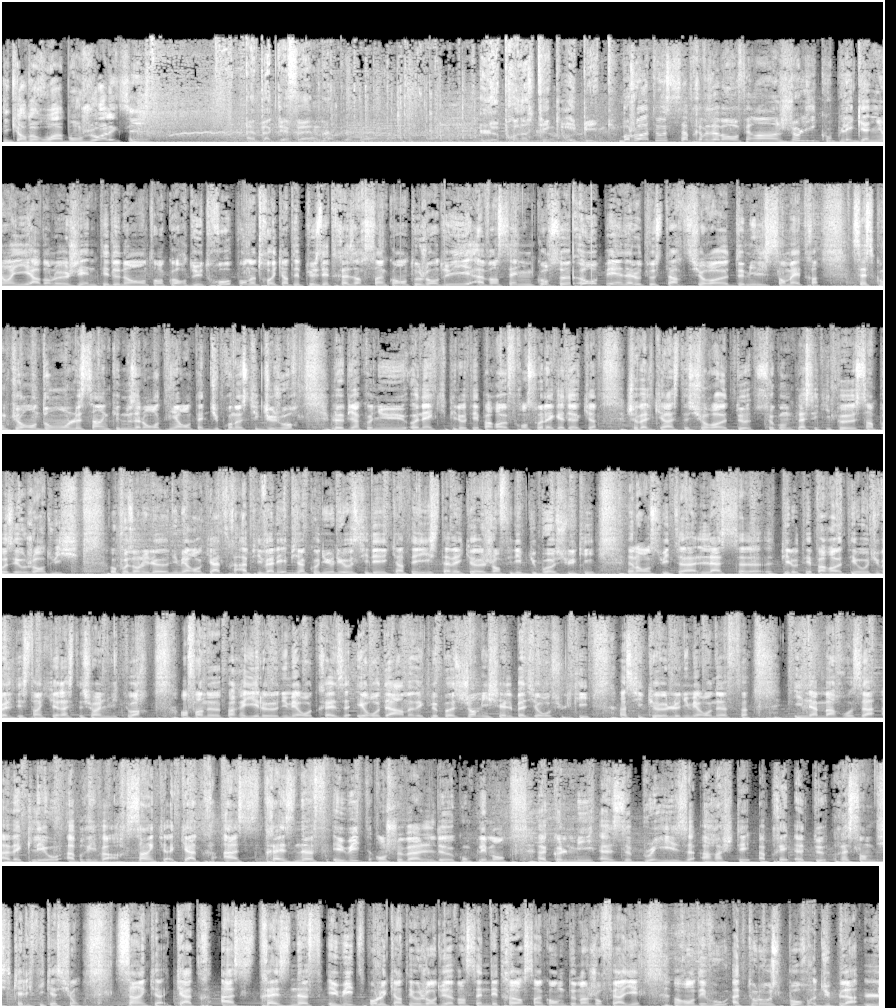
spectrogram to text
Piqueur de roi, bonjour Alexis. Impact FM. Le pronostic épique. Bonjour à tous. Après vous avoir offert un joli couplet gagnant hier dans le GNT de Nantes, encore du trop pour notre quintet plus des 13h50 aujourd'hui à Vincennes, une course européenne à l'autostart sur 2100 euh, mètres. 16 concurrents dont le 5 que nous allons retenir en tête du pronostic du jour. Le bien connu Onek piloté par euh, François Lagadoc. Cheval qui reste sur euh, deux secondes places et qui peut s'imposer aujourd'hui. Opposons-lui le numéro 4, Happy bien connu, lui aussi des quintéistes avec Jean-Philippe Dubois au sulky. Et ensuite l'As piloté par Théo Duval Destin qui reste sur une victoire. Enfin de pareiller le numéro 13 Héros d'armes avec le boss Jean-Michel Baziro Sulki ainsi que le numéro 9 Inama Rosa avec Léo Abrivard. 5, 4, As, 13, 9 et 8 en cheval de complément. Call Me The Breeze a racheté après deux récentes disqualifications. 5, 4, As, 13, 9 et 8 pour le quintet aujourd'hui à Vincennes dès 13h50. Demain jour férié. Rendez-vous à Toulouse pour du plat.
